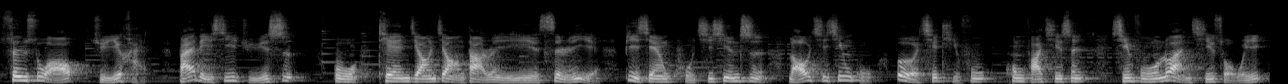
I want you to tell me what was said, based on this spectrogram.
孙叔敖举于海，百里奚举于市。故天将降大任于斯人也，必先苦其心志，劳其筋骨。”饿其体肤，空乏其身，行拂乱其所为，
